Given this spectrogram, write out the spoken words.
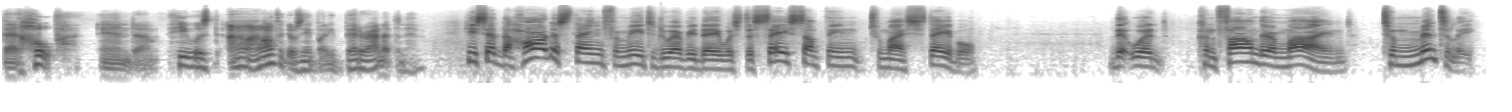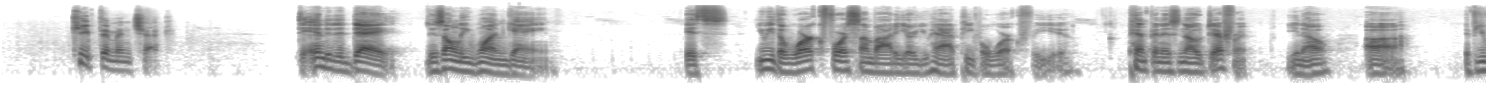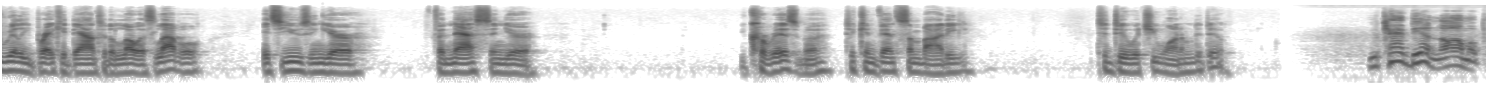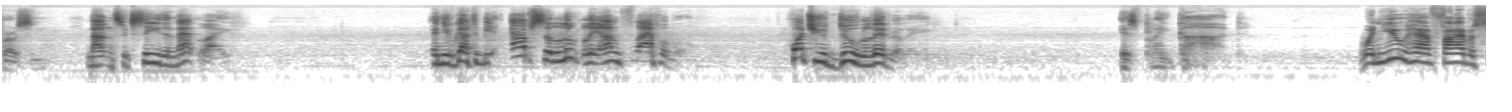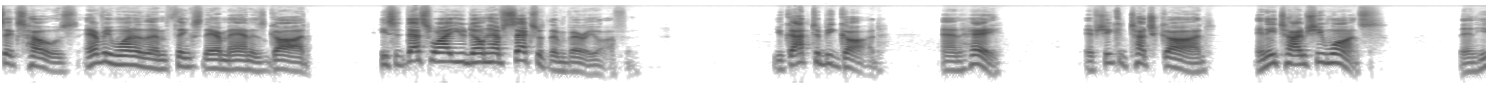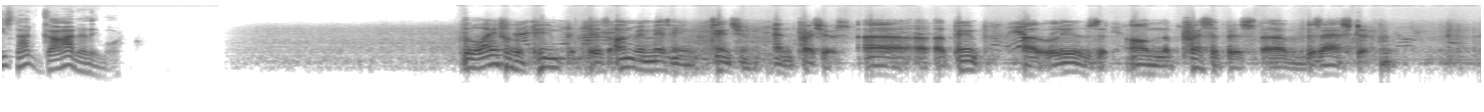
that hope, and um, he was. I don't, I don't think there was anybody better at it than him. He said the hardest thing for me to do every day was to say something to my stable that would confound their mind to mentally keep them in check. At the end of the day, there's only one game. It's you either work for somebody or you have people work for you. Pimping is no different, you know. Uh, if you really break it down to the lowest level, it's using your finesse and your charisma to convince somebody to do what you want them to do. You can't be a normal person, not and succeed in that life. And you've got to be absolutely unflappable. What you do literally is play God. When you have five or six hoes, every one of them thinks their man is God. He said, that's why you don't have sex with them very often. You got to be God. And hey, if she can touch God anytime she wants, then he's not God anymore. The life of a pimp is unremitting tension and pressures. Uh, a, a, pimp uh, lives on the precipice of disaster.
